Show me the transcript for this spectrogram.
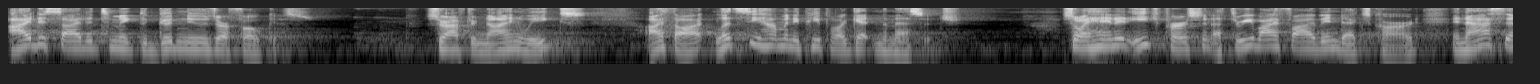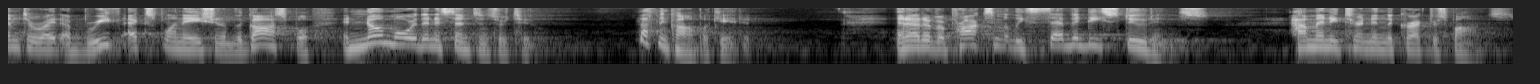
I decided to make the good news our focus. So after nine weeks, I thought, let's see how many people are getting the message. So I handed each person a three by five index card and asked them to write a brief explanation of the gospel in no more than a sentence or two. Nothing complicated. And out of approximately 70 students, how many turned in the correct response?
